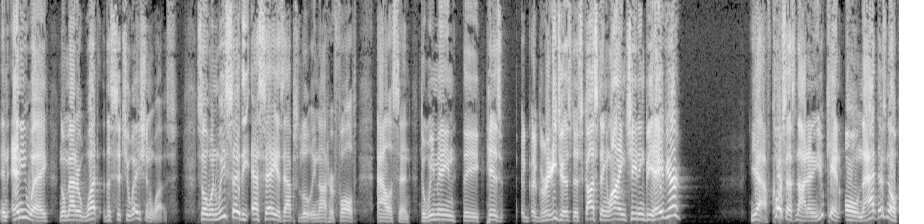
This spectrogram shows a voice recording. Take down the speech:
in any way, no matter what the situation was. So when we say the SA is absolutely not her fault, Allison, do we mean the his egregious, disgusting, lying, cheating behavior? Yeah, of course that's not any. You can't own that. There's no,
